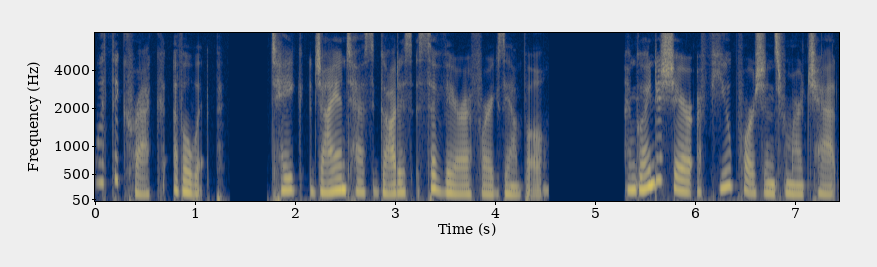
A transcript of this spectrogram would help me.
with the crack of a whip? Take giantess goddess Severa, for example. I'm going to share a few portions from our chat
